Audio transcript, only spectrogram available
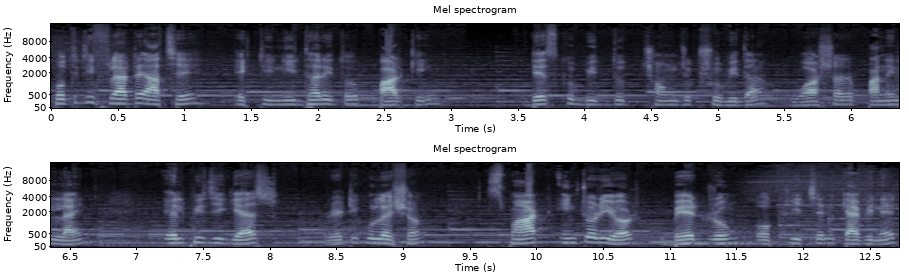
প্রতিটি ফ্ল্যাটে আছে একটি নির্ধারিত পার্কিং ডেস্ক বিদ্যুৎ সংযোগ সুবিধা ওয়াশার পানির line LPG gas reticulation smart interior bedroom ও কিচেন ক্যাবিনেট,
